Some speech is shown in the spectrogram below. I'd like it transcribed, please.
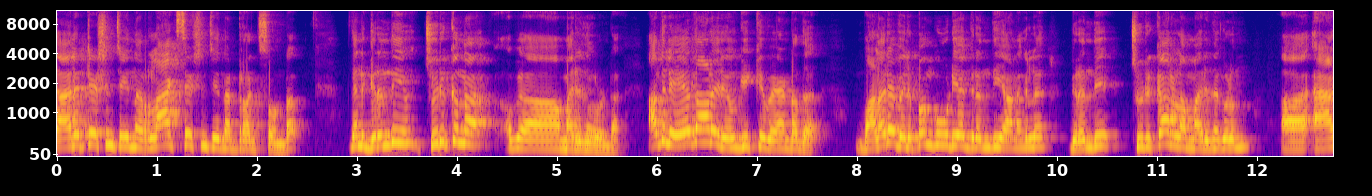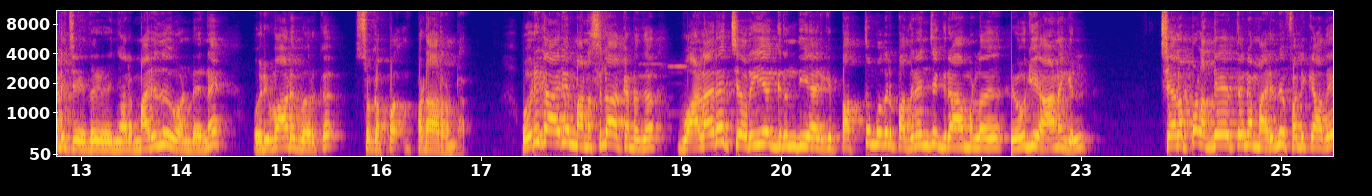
ഡയലറ്റേഷൻ ചെയ്യുന്ന റിലാക്സേഷൻ ചെയ്യുന്ന ഡ്രഗ്സ് ഉണ്ട്. ദെൻ ഗ്രന്ഥി ചുരുക്കുന്ന മരുന്നുകളുണ്ട്. അതിലേതാണ് രോഗിക്ക് വേണ്ടത്? വളരെ വലുപ്പം കൂടിയ ഗ്രന്ഥിയാണെങ്കിൽ ഗ്രന്ഥി ചുരുക്കാനുള്ള മരുന്നുകളും ആഡ് ചെയ്ത് കഴിഞ്ഞാൽ മരുന്ന് കൊണ്ട് തന്നെ ഒരുപാട് പേർക്ക് സുഖപ്പെടാറുണ്ട്. ഒരു കാര്യം മനസ്സിലാക്കേണ്ടത് വളരെ ചെറിയ ഗ്രന്ഥിയായിരിക്കും പത്ത് മുതൽ പതിനഞ്ച് ഗ്രാമുള്ള രോഗിയാണെങ്കിൽ ചിലപ്പോൾ അദ്ദേഹത്തിന് മരുന്ന് ഫലിക്കാതെ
